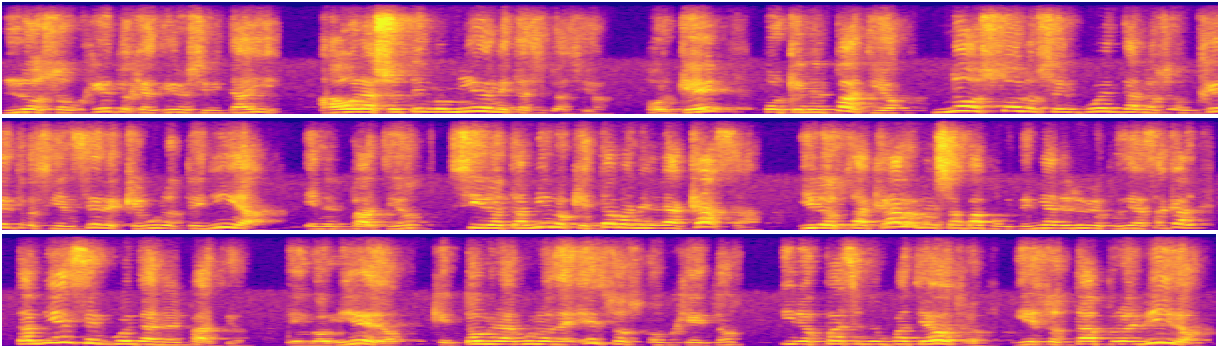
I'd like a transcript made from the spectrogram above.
los objetos que adquirieron Shevita ahí, Ahora yo tengo miedo en esta situación. ¿Por qué? Porque en el patio no solo se encuentran los objetos y enseres que uno tenía en el patio, sino también los que estaban en la casa y los sacaron en Shabbat porque tenían el y los podían sacar, también se encuentran en el patio. Tengo miedo que tomen alguno de esos objetos y los pasen de un patio a otro. Y eso está prohibido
